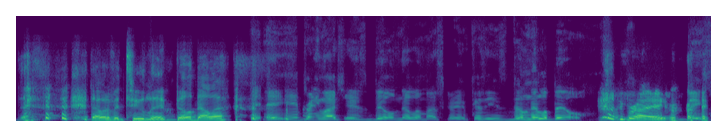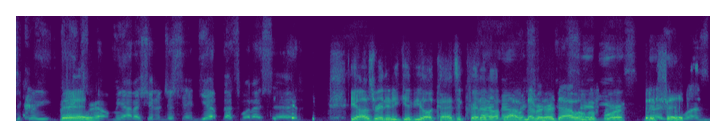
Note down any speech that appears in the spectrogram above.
that would have been too lit. Bill Nella. it, it, it, pretty much is Bill Nilla Musgrave because he's Bill Nilla Bill. So, yeah, right, Basically, right. thanks for helping me out. I should have just said, "Yep, that's what I said." yeah, I was ready to give you all kinds of credit I on know, that one. Never heard that one before, yes, but it fit. It was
